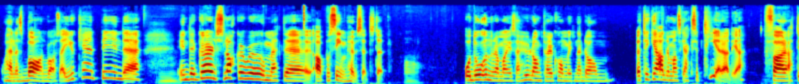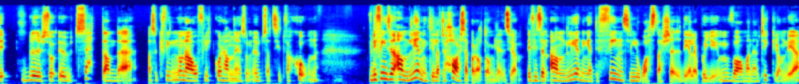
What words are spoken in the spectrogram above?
och hennes barn var så här, you can't be in the, in the girls locker room at the, ja, på simhuset typ. Ja. Och då undrar man ju så här, hur långt har det kommit när de... Jag tycker aldrig man ska acceptera det. För att det blir så utsättande. Alltså kvinnorna och flickor hamnar i en sån utsatt situation. För det finns en anledning till att vi har separata omklädningsrum. Det finns en anledning att det finns låsta tjejdelar på gym, vad man än tycker om det.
